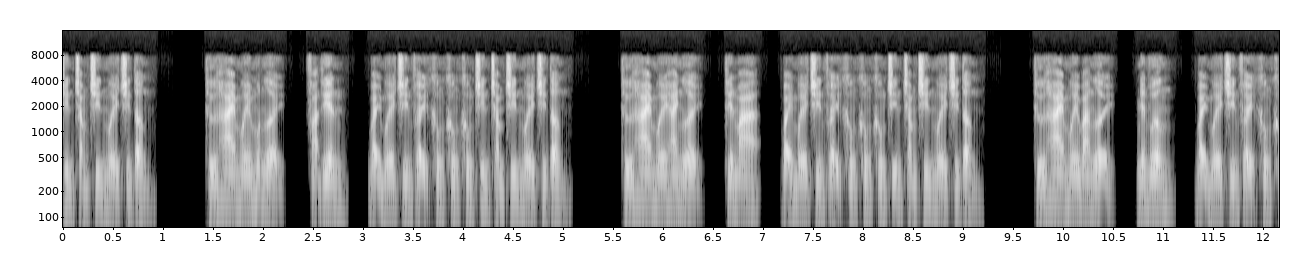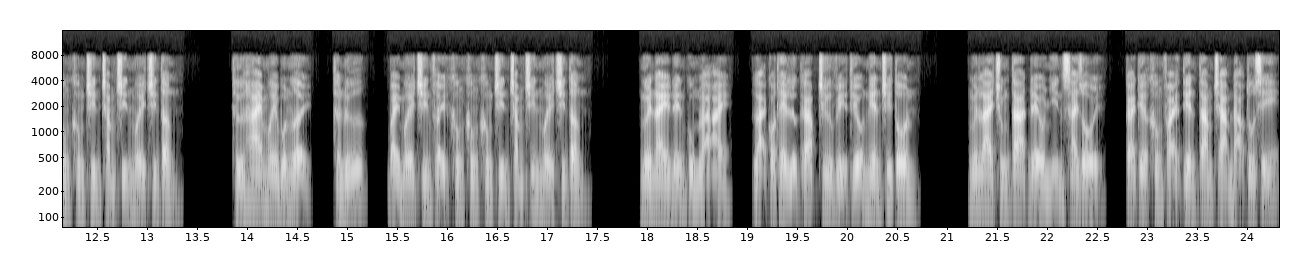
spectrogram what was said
chín trăm chín mươi chín tầng thứ hai mươi mốt người phạm thiên, bảy mươi chín chín trăm chín mươi chín tầng. Thứ hai mươi hai người, thiên ma, bảy mươi chín chín trăm chín mươi chín tầng. Thứ hai mươi ba người, nhân vương, bảy mươi chín chín trăm chín mươi chín tầng. Thứ hai mươi bốn người, thần nữ, bảy mươi chín chín trăm chín mươi chín tầng. Người này đến cùng là ai, lại có thể lực gáp chư vị thiếu niên trí tôn? Nguyên lai、like、chúng ta đều nhìn sai rồi, cái kia không phải tiên tam trạm đạo tu sĩ,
